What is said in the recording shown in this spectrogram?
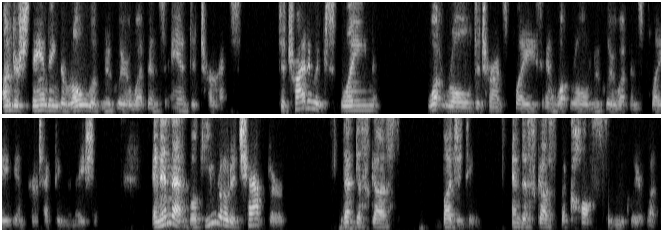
understanding the role of nuclear weapons and deterrence to try to explain what role deterrence plays and what role nuclear weapons play in protecting the nation. And in that book, you wrote a chapter that discussed budgeting and discussed the costs of nuclear weapons.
